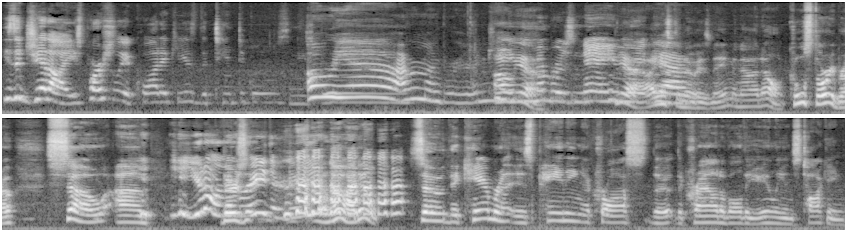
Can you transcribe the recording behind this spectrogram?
he's a Jedi. He's partially aquatic. He has the tentacles. And he's Oh green. yeah, I remember him. I can't Oh, even yeah. remember his name. yeah, right I used Yeah. to know his name and now I don't. Cool story, bro. So, um, you don't There's remember a- either, do you? no, I don't. So the camera is panning across the, the crowd of all the aliens talking,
